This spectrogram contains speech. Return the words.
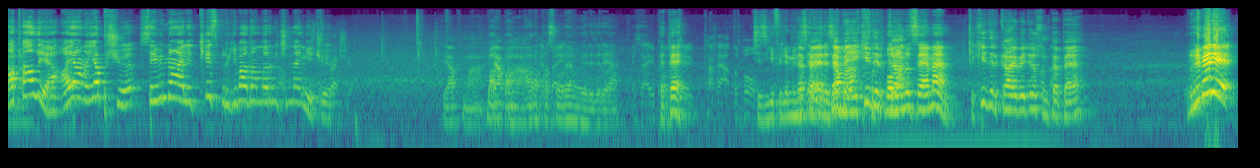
hatalı ya. Ayağına yapışıyor. Sevimli alet Casper gibi adamların içinden geçiyor. Yapma. Bak yapma. bak ara pas oraya mı verilir ya? Pepe. Çizgi filmini Pepe, severiz Pepe ama ikidir futbolunu sevmem. İkidir kaybediyorsun Pepe. Ribery!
